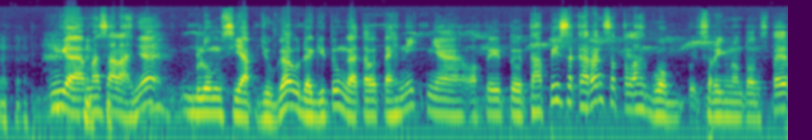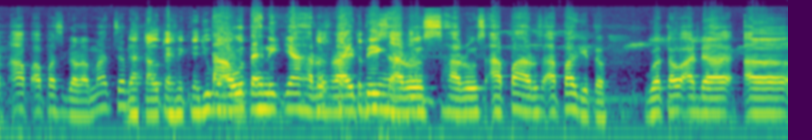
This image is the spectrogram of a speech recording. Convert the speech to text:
Enggak, masalahnya belum siap juga udah gitu nggak tahu tekniknya waktu itu. Tapi sekarang setelah gue sering nonton stand up apa segala macam, Udah tahu tekniknya juga. tahu tekniknya harus Tetap writing, bisa, kan? harus harus apa, harus apa gitu. Gua tahu ada eh,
